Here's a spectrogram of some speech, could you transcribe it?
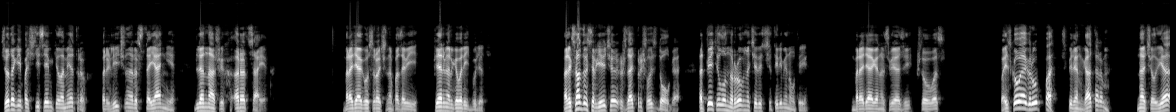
Все-таки почти семь километров, приличное расстояние для наших рацаек. Бродягу срочно позови, фермер говорить будет. Александра Сергеевича ждать пришлось долго. Ответил он ровно через четыре минуты. Бродяга на связи, что у вас? Поисковая группа с пеленгатором. Начал я,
